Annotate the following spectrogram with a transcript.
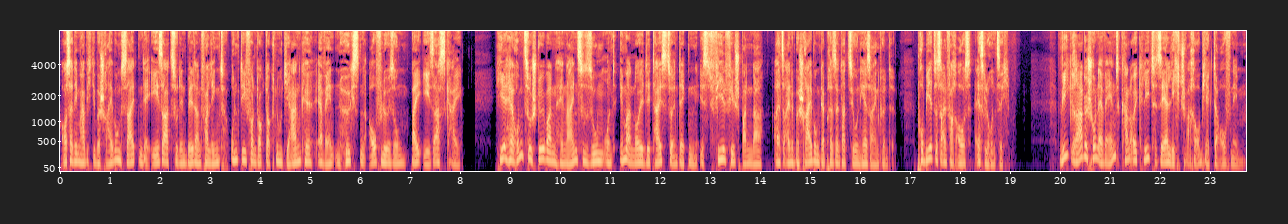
Außerdem habe ich die Beschreibungsseiten der ESA zu den Bildern verlinkt und die von Dr. Knut Jahnke erwähnten höchsten Auflösungen bei ESA Sky. Hier herumzustöbern, hineinzuzoomen und immer neue Details zu entdecken, ist viel, viel spannender, als eine Beschreibung der Präsentation hier sein könnte. Probiert es einfach aus, es lohnt sich. Wie gerade schon erwähnt, kann Euklid sehr lichtschwache Objekte aufnehmen.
